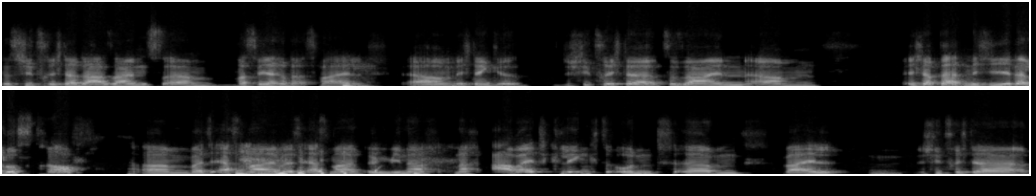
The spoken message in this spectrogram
des Schiedsrichterdaseins, ähm, was wäre das? Weil mhm. ich denke, Schiedsrichter zu sein, ähm, ich glaube, da hat nicht jeder Lust drauf, weil es erstmal, weil es erstmal irgendwie nach, nach Arbeit klingt und weil Schiedsrichter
